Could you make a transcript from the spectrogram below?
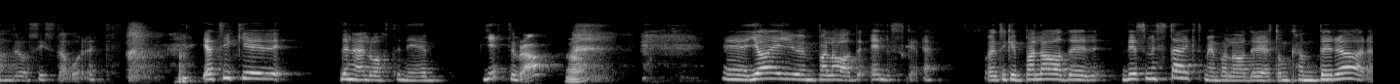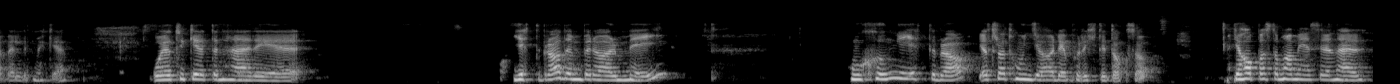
andra och sista året. Jag tycker den här låten är jättebra. Ja. Eh, Jag är ju en balladälskare. Och jag tycker ballader, det som är starkt med ballader är att de kan beröra väldigt mycket. Och jag tycker att den här är jättebra, den berör mig. Hon sjunger jättebra. Jag tror att hon gör det på riktigt också. Jag hoppas de har med sig den här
